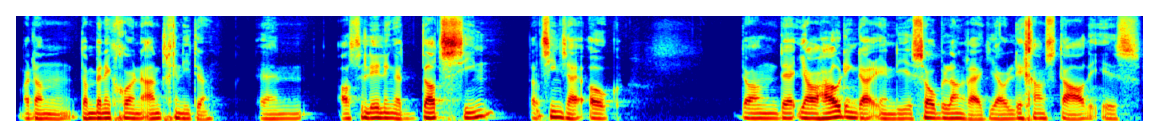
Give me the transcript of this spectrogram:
Maar dan, dan ben ik gewoon aan het genieten. En als de leerlingen dat zien, dat zien zij ook. Dan de, jouw houding daarin, die is zo belangrijk. Jouw lichaamstaal, die is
